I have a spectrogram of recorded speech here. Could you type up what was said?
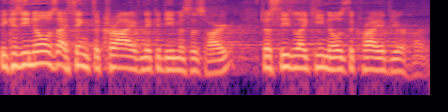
Because he knows, I think, the cry of Nicodemus's heart, just like he knows the cry of your heart.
